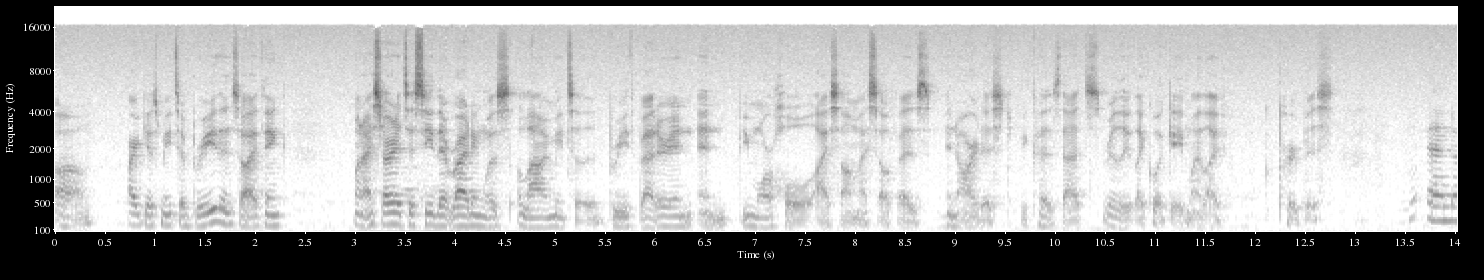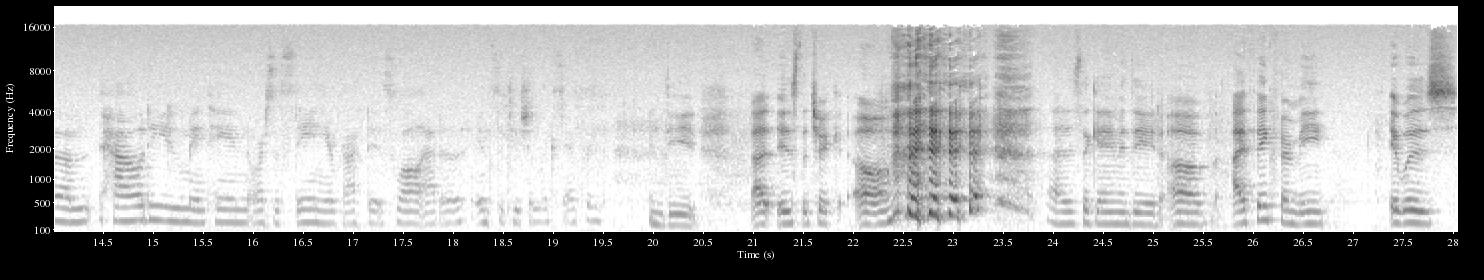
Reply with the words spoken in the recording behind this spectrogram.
um, art gives me to breathe. And so I think when I started to see that writing was allowing me to breathe better and, and be more whole, I saw myself as an artist because that's really like what gave my life purpose. And um, how do you maintain or sustain your practice while at an institution like Stanford? Indeed, that is the trick. Um, that is the game, indeed. Um, I think for me, it was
